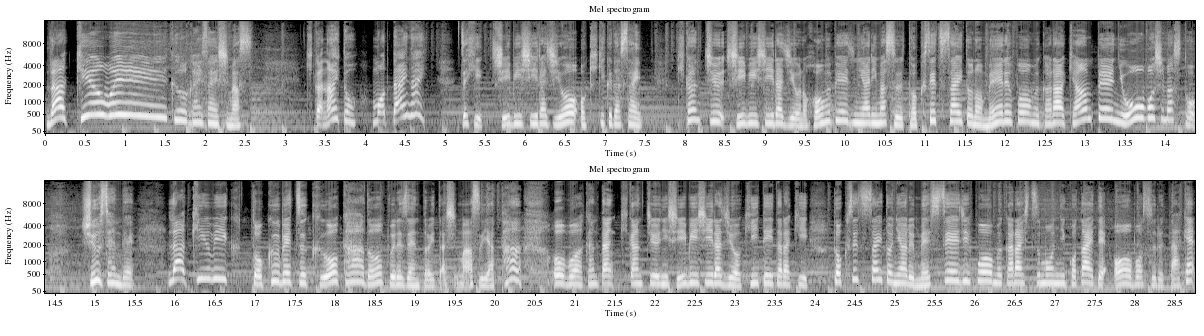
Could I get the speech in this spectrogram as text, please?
ラッキーウィークを開催します。聞かないともったいない。ぜひ CBC ラジオをお聞きください。期間中 CBC ラジオのホームページにあります特設サイトのメールフォームからキャンペーンに応募しますと抽選でラッキーウィーク特別クオカードをプレゼントいたします。やった応募は簡単。期間中に CBC ラジオを聞いていただき特設サイトにあるメッセージフォームから質問に答えて応募するだけ。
